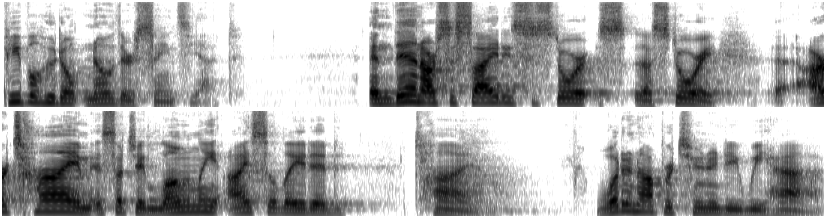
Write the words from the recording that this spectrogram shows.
people who don't know they're saints yet. And then our society's uh, story. Our time is such a lonely, isolated time. What an opportunity we have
